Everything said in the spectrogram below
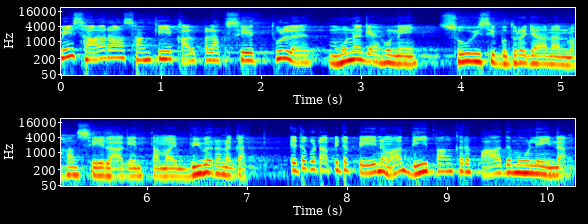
මේ සාරා සංකයේ කල්පලක්ෂේ තුළ මුණ ගැහුණේ සූවිසි බුදුරජාණන් වහන්සේලාගෙන් තමයි විවරණ ගත්. එතකොට අපිට පේනවා දීපංකර පාදමූලේ ඉඳං.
